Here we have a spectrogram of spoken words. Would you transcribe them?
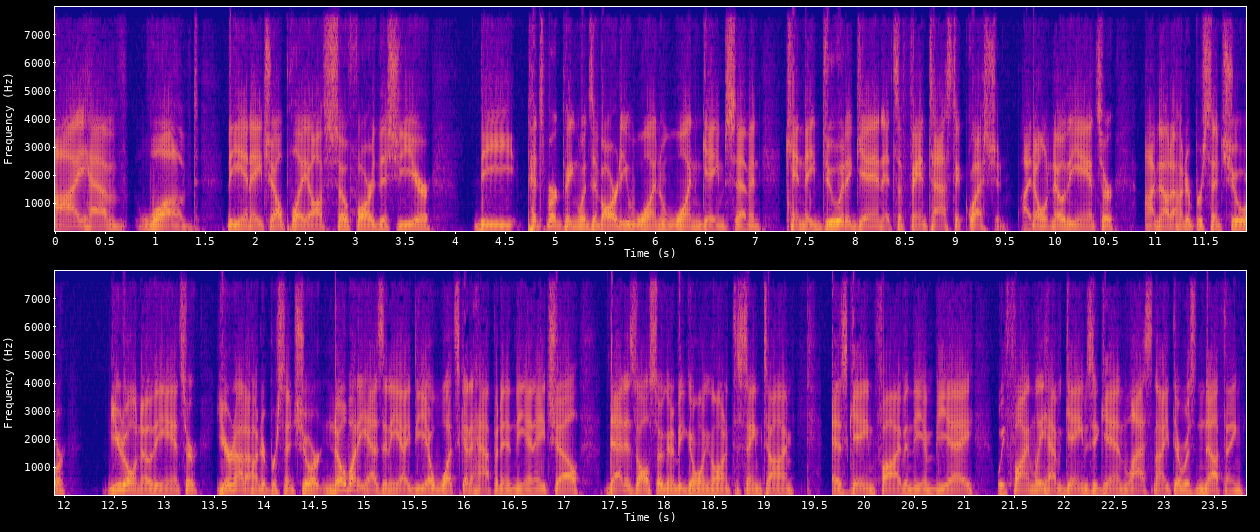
I have loved the NHL playoffs so far this year. The Pittsburgh Penguins have already won one game seven. Can they do it again? It's a fantastic question. I don't know the answer. I'm not 100% sure. You don't know the answer. You're not 100% sure. Nobody has any idea what's going to happen in the NHL. That is also going to be going on at the same time as game five in the NBA. We finally have games again. Last night there was nothing.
